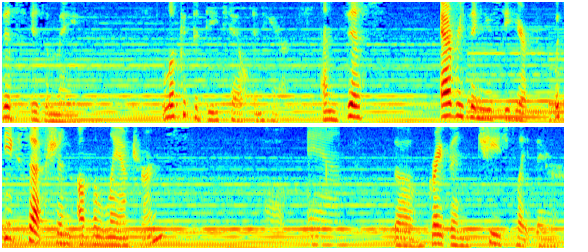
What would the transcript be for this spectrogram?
this is amazing. Look at the detail in here. And this everything you see here with the exception of the lanterns uh, and the grape and cheese plate there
